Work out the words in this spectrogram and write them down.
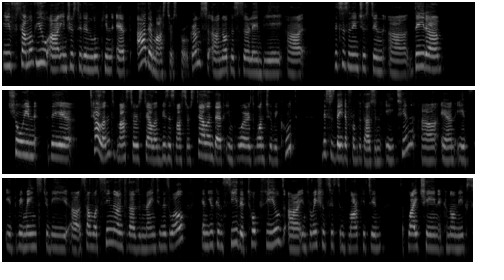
If some of you are interested in looking at other master's programs, uh, not necessarily MBA, uh, this is an interesting uh, data showing the talent, master's talent, business master's talent that employers want to recruit. This is data from 2018, uh, and it, it remains to be uh, somewhat similar in 2019 as well. And you can see the top fields are information systems, marketing, supply chain, economics,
